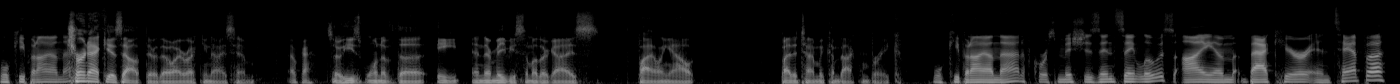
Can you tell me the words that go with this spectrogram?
we'll keep an eye on that. Cernak is out there, though. I recognize him. Okay. So he's one of the eight, and there may be some other guys filing out by the time we come back from break. We'll keep an eye on that. Of course, Mish is in St. Louis. I am back here in Tampa,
